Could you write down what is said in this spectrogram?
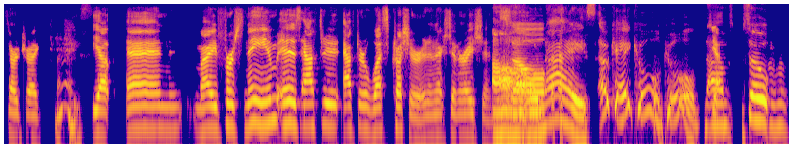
Star Trek. Nice. Yep. And my first name is after after Wes Crusher in the Next Generation. Oh, so nice. Okay, cool, cool. Yeah. Um so Mhm.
